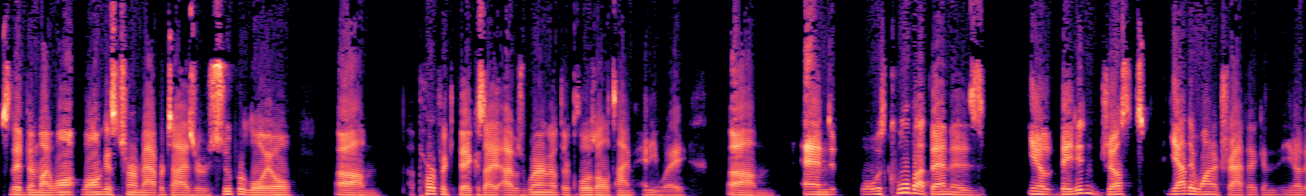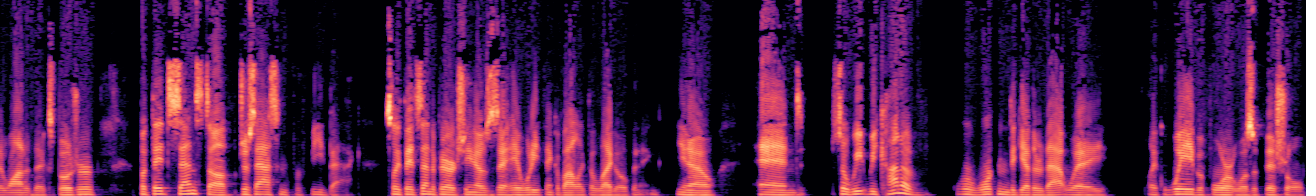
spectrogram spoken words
So they've been my long, longest term advertiser, super loyal, um, a perfect fit because I, I, was wearing out their clothes all the time anyway. Um, and what was cool about them is, you know, they didn't just yeah they wanted traffic and you know they wanted the exposure, but they'd send stuff just asking for feedback. So like they'd send a pair of chinos and say, hey, what do you think about like the leg opening, you know? And so we we kind of were working together that way, like way before it was official.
